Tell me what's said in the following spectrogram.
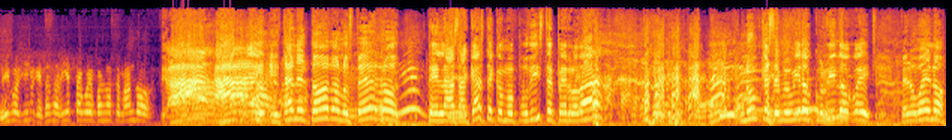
Dijo el que estás a dieta, güey, pues no te mando. ¡Ah! ah, Están en todos los perros. Te la sacaste como pudiste, perro, ¿da? Nunca se me hubiera ocurrido, güey. Pero bueno,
